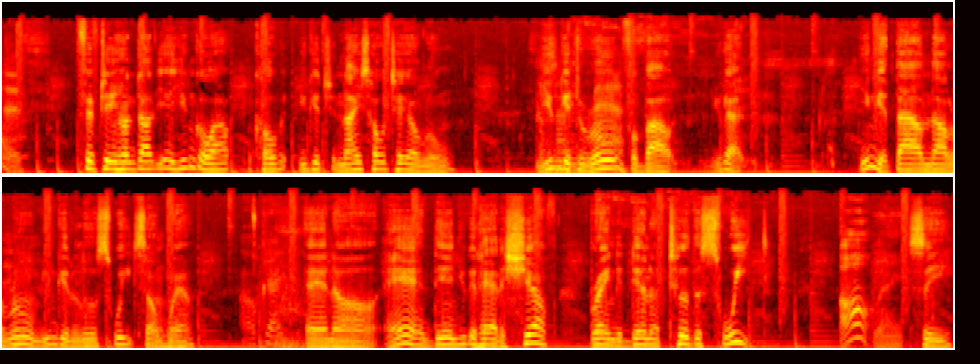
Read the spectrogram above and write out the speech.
Yes. Fifteen hundred dollars. Yeah, you can go out. COVID. You get your nice hotel room. You can get the room for about. You got. You can get thousand dollar room. You can get a little suite somewhere, Okay. and uh, and then you could have the chef bring the dinner to the suite. Oh. Right. See,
